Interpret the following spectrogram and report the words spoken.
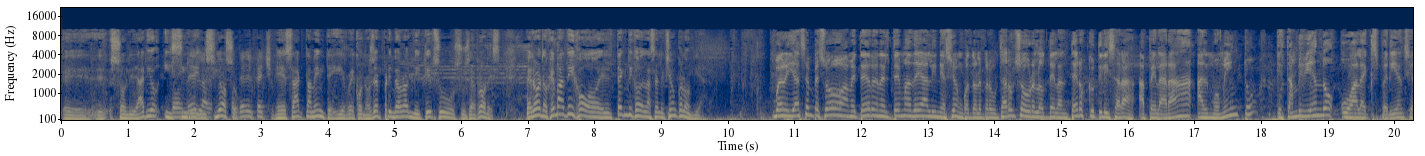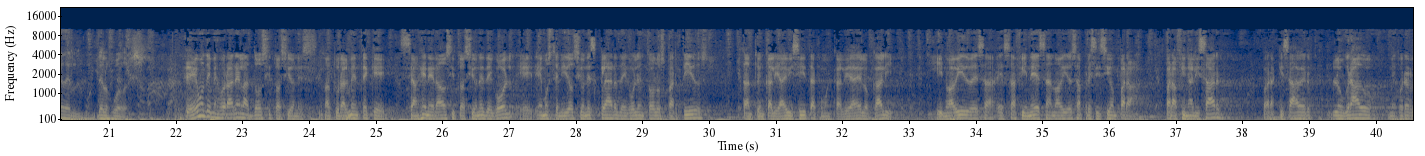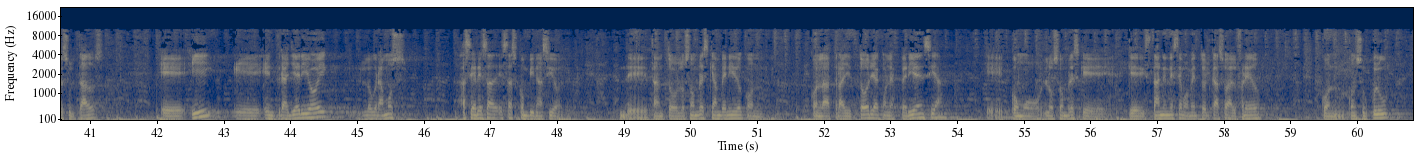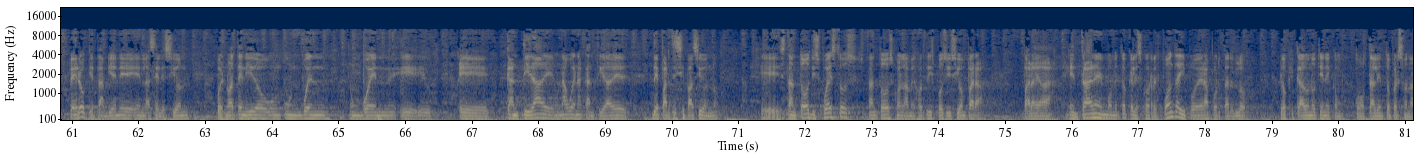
eh, solidario y Poner la- silencioso. poner el pecho. Exactamente, y reconocer primero, admitir su- sus errores. Pero bueno, ¿qué más dijo el técnico de la selección Colombia? Bueno, ya se empezó a meter en el tema de alineación. Cuando le preguntaron sobre los delanteros que utilizará, ¿apelará al momento que están viviendo o a la experiencia de los jugadores? Debemos de mejorar en las dos situaciones. Naturalmente que se han generado situaciones de gol, eh, hemos tenido opciones claras de gol en todos los partidos, tanto en calidad de visita como en calidad de local y, y no ha habido esa, esa fineza, no ha habido esa precisión para, para finalizar, para quizás haber logrado mejores resultados. Eh, y eh, entre ayer y hoy logramos hacer esa- esas combinaciones de tanto los hombres que han venido con, con la trayectoria, con la experiencia, eh, como los hombres que, que están en este momento, el caso de Alfredo, con, con su club, pero que también en la selección pues no ha tenido un buen, un buen eh, cantidad de, una buena cantidad de, de participación, ¿no? Eh, están todos dispuestos, están todos con la mejor disposición para, para entrar en el momento que les corresponda y poder aportar lo, lo que cada uno tiene como, como talento personal.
